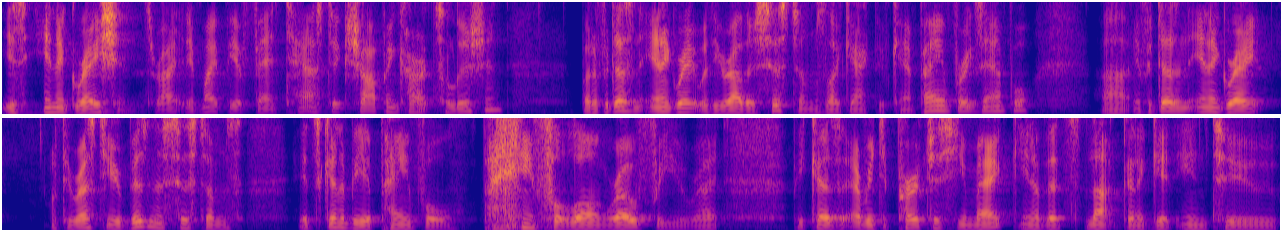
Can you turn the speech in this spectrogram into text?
is integrations. Right, it might be a fantastic shopping cart solution, but if it doesn't integrate with your other systems, like Active Campaign, for example, uh, if it doesn't integrate with the rest of your business systems, it's going to be a painful, painful long road for you, right? Because every purchase you make, you know, that's not going to get into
